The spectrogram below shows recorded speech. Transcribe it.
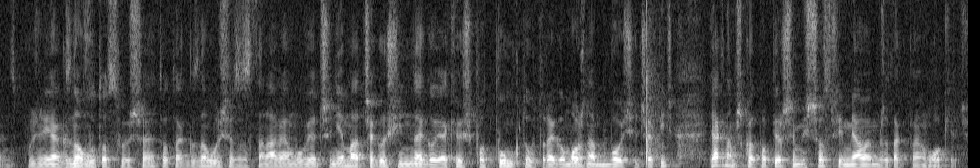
Więc później jak znowu to słyszę, to tak znowu się zastanawiam, mówię, czy nie ma czegoś innego, jakiegoś podpunktu, którego można by było się czepić, jak na przykład po pierwszym mistrzostwie miałem, że tak powiem, łokieć.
